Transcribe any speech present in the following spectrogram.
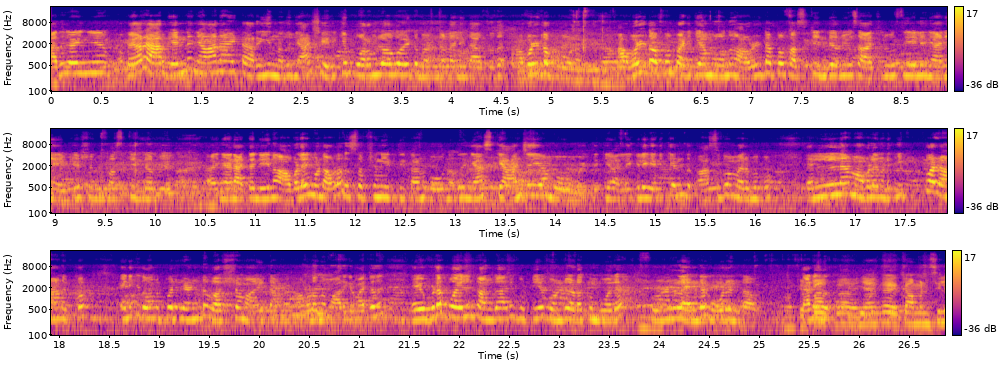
അത് കഴിഞ്ഞ് വേറെ ആർ എന്നെ ഞാനായിട്ട് അറിയുന്നത് ഞാൻ ശരിക്കും പുറം ലോകമായിട്ട് ബന്ധമുള്ള ഇതാക്കുന്നത് അവളുടെ ഒപ്പമാണ് അവളുടെ ഒപ്പം പഠിക്കാൻ പോകുന്നു അവളുടെ ഒപ്പം ഫസ്റ്റ് ഇന്റർവ്യൂ സാറ്റിലൂസിയയിൽ ഞാൻ ഏവിയേഷൻ ഫസ്റ്റ് ഇന്റർവ്യൂ ഞാൻ അറ്റൻഡ് ചെയ്യുന്നു അവളെയും കൊണ്ട് അവളെ റിസപ്ഷനിൽ ഇരുത്തിയിട്ടാണ് പോകുന്നത്. ഞാൻ സ്കാൻ ചെയ്യാൻ പോകുമ്പോഴത്തേക്കും അല്ലെങ്കിൽ എനിക്ക് എന്ത് അസുഖം വരുമ്പോൾ എല്ലാം അവളെ കൊണ്ട് ഇപ്പോഴാണ് ഇപ്പം എനിക്ക് തോന്നുന്നു ഇപ്പോൾ രണ്ട് വർഷമായിട്ടാണ് അവളൊന്ന് മാറിയത് മറ്റത് എവിടെ പോയാലും കങ്കാരി കുട്ടിയെ കൊണ്ട് കിടക്കും പോലെ ഫുൾ എന്റെ കൂടെ ഉണ്ടാവും. ഞാൻ കമന്റ്സിൽ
